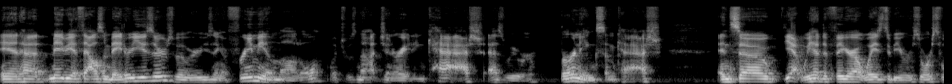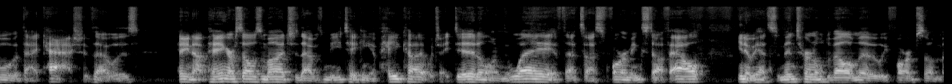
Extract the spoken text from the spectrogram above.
and had maybe a thousand beta users, but we were using a freemium model, which was not generating cash as we were burning some cash. And so, yeah, we had to figure out ways to be resourceful with that cash. If that was, hey, not paying ourselves much, if that was me taking a pay cut, which I did along the way, if that's us farming stuff out, you know, we had some internal development, we farmed some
